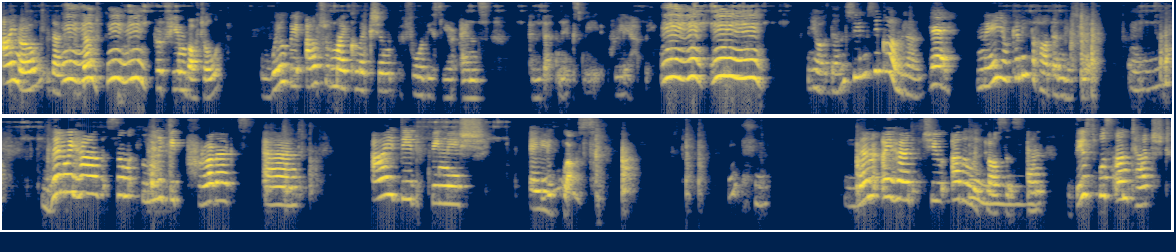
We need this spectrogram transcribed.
I know that that perfume bottle will be out of my collection before this year ends and that makes me really happy. Ja, den syns i kameran. Nej, jag kan inte ha den just nu. Then we have some liquid products and I did finish a lip gloss. Then I had two other lip glosses and this was untouched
